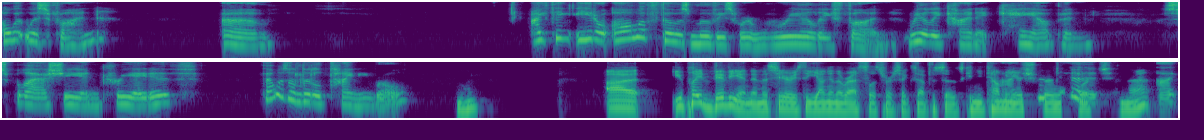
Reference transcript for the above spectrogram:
Oh, it was fun um, I think, you know, all of those movies were really fun, really kind of camp and splashy and creative. That was a little tiny role. Mm-hmm. Uh, you played Vivian in the series The Young and the Restless for six episodes. Can you tell me I your sure experience in that? I,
